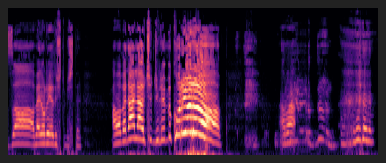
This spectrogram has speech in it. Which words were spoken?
Za ben oraya düştüm işte. Ama ben hala üçüncülüğümü koruyorum. Ama.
